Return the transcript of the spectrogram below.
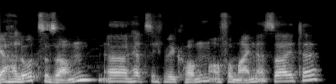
Ja, hallo zusammen. Äh, herzlich willkommen auch von meiner Seite.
